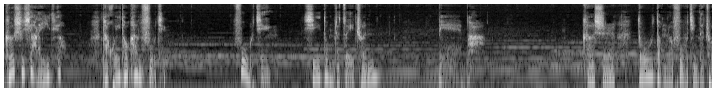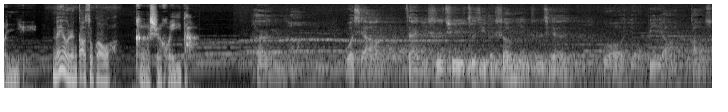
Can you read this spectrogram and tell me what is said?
可是吓了一跳，他回头看父亲，父亲翕动着嘴唇，别怕。可是。读懂了父亲的唇语，没有人告诉过我。可是回答：“很好，我想在你失去自己的声音之前，我有必要告诉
